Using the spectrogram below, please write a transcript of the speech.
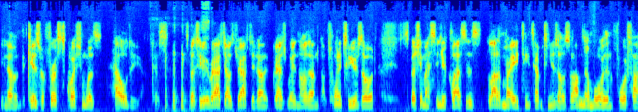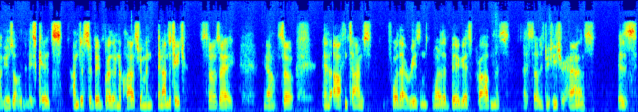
you know, the kids. The first question was, "How old are you?" Because especially right after I was drafted, I graduated and all that. I'm, I'm 22 years old. Especially in my senior classes, a lot of them are 18, 17 years old. So I'm no more than four or five years older than these kids. I'm just a big brother in the classroom, and, and I'm the teacher. So I was like, hey, you know, so, and oftentimes for that reason, one of the biggest problems a substitute teacher has is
